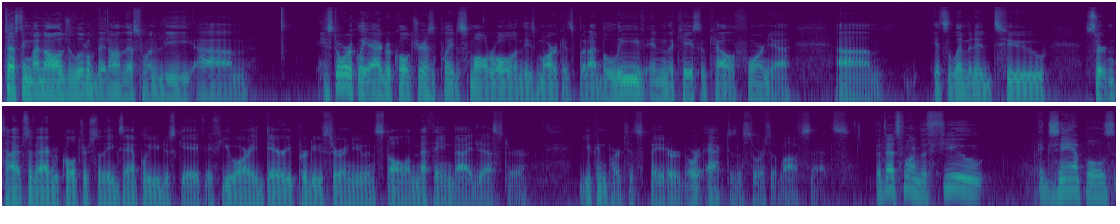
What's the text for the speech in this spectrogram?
testing my knowledge a little bit on this one, the um, historically agriculture has played a small role in these markets, but I believe in the case of California, um, it's limited to certain types of agriculture. So the example you just gave, if you are a dairy producer and you install a methane digester, you can participate or, or act as a source of offsets. But that's one of the few examples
